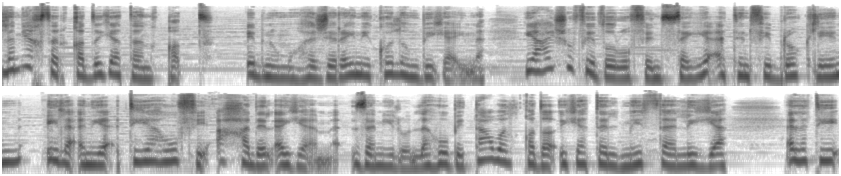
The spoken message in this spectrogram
لم يخسر قضية قط ابن مهاجرين كولومبيين يعيش في ظروف سيئة في بروكلين إلى أن يأتيه في أحد الأيام زميل له بالدعوى القضائية المثالية التي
